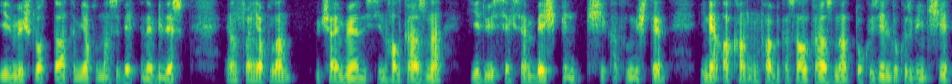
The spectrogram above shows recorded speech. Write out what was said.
23 lot dağıtım yapılması beklenebilir. En son yapılan 3 ay mühendisliğin halka arzına 785 bin kişi katılmıştı. Yine Akan Un Fabrikası halka arzına 959 bin kişi,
